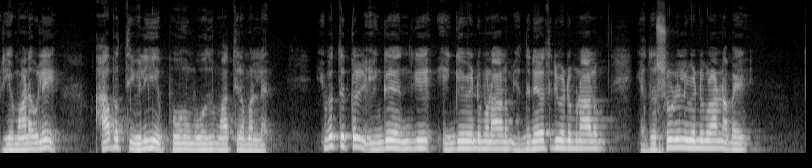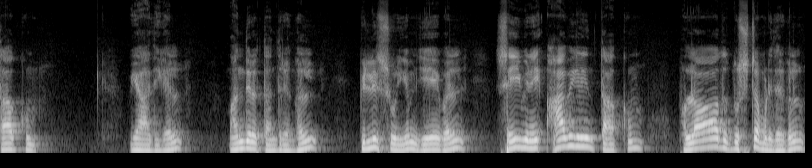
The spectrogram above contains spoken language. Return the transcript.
பிரியமானவர்களே ஆபத்து வெளியே போகும்போது மாத்திரமல்ல. விபத்துக்கள் எங்கே எங்கே எங்கே வேண்டுமானாலும் எந்த நேரத்தில் வேண்டுமானாலும் எந்த சூழ்நிலை வேண்டுமானாலும் நம்மை தாக்கும் வியாதிகள் மந்திர தந்திரங்கள் பில்லி சூனியம் ஏவல் செய்வினை ஆவிகளின் தாக்கும் பொல்லாத துஷ்ட மனிதர்கள்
